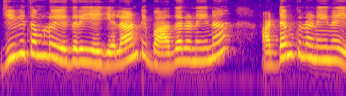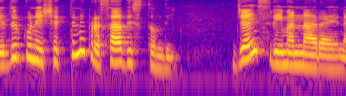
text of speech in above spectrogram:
జీవితంలో ఎదురయ్యే ఎలాంటి బాధలనైనా అడ్డంకులనైనా ఎదుర్కొనే శక్తిని ప్రసాదిస్తుంది. జై శ్రీమన్నారాయణ.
